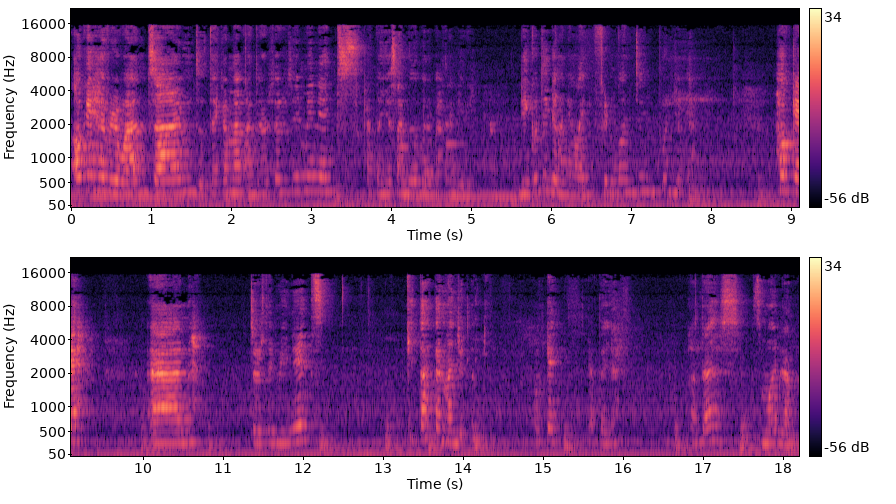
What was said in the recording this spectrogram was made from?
Oke okay, everyone, time to take a nap under 30 minutes. Katanya sambil merebahkan diri. Diikuti dengan yang lain, Firman pun juga. Oke, okay. And 30 minutes Kita akan lanjut lagi Oke, okay, katanya lantas semua bilang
